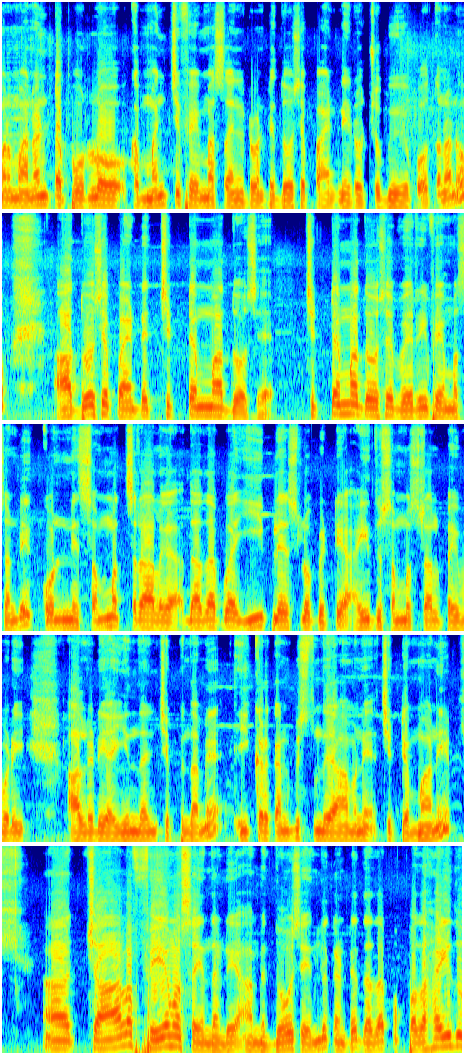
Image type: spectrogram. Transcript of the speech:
మనం అనంతపూర్లో ఒక మంచి ఫేమస్ అయినటువంటి దోశ పాయింట్ని ఈరోజు చూపిపోతున్నాను. ఆ dosa point Chittamma dosa. Chittamma dosa very famous అండి. కొన్ని సంవత్సరాలుగా దాదాపుగా ఈ ప్లేస్లో పెట్టి ఐదు సంవత్సరాలు పైబడి ఆల్రెడీ అయ్యిందని చెప్పింది ఆమె. ఇక్కడ కనిపిస్తుంది ఆమెనే చిట్టమ్మ అని. చాలా ఫేమస్ అయిందండి ఆమె దోశ. ఎందుకంటే దాదాపు పదహైదు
